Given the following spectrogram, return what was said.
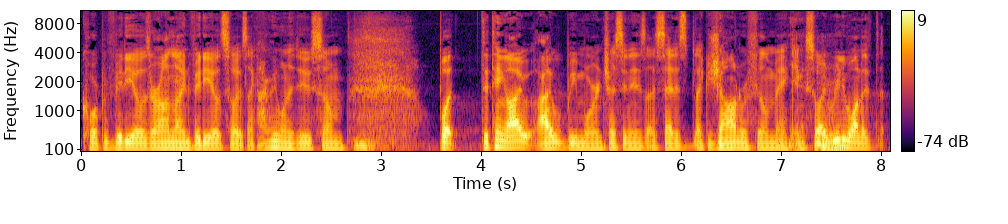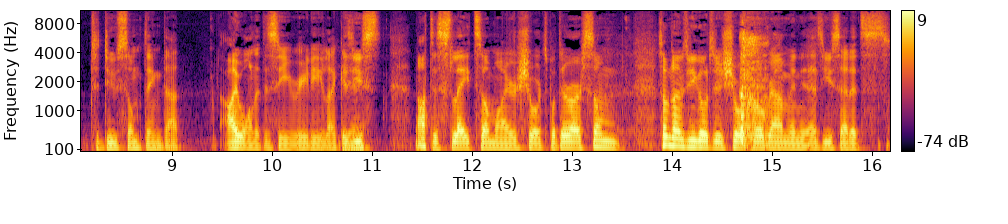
corporate videos or online videos. So I was like, I really want to do some. Mm. But the thing I I would be more interested in is, I said, is like genre filmmaking. Yeah. So I Mhm. really wanted to do something that. I wanted to see really like as Yeah. you not to slate some Irish shorts, but there are some. Sometimes when you go to a short program and as you said, it's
